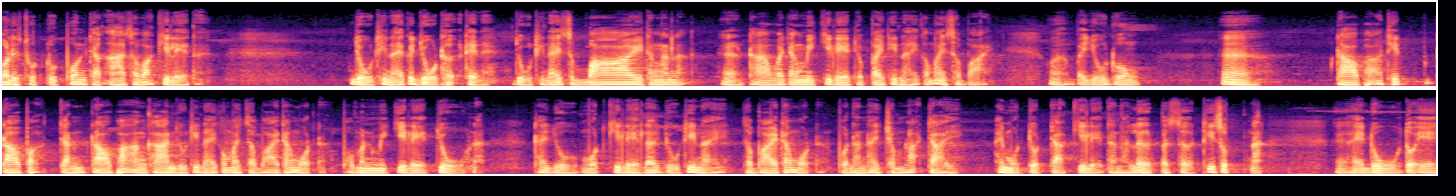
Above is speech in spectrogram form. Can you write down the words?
บริสุทธิ์หลุดพ้นจากอาสวะกิเลสอยู่ที่ไหนก็อยู่เถอะเถอะอยู่ที่ไหนสบายทั้งนั้นละ่ะถ้าว่ายังมีกิเลสอยู่ไปที่ไหนก็ไม่สบายไปอยู่ดวงดาวพระอาทิตย์ดาวพระจันทร์ดาวพระอังคารอยู่ที่ไหนก็ไม่สบายทั้งหมดเพราะมันมีกิเลสอยู่นะถ้าอยู่หมดกิเลสแล้วอยู่ที่ไหนสบายทั้งหมด เพราะนั้นให้ชำระใจ ให้หมดจดจากกิเลสนะเลิศประเสริฐที่สุดนะให้ดูตัวเอง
